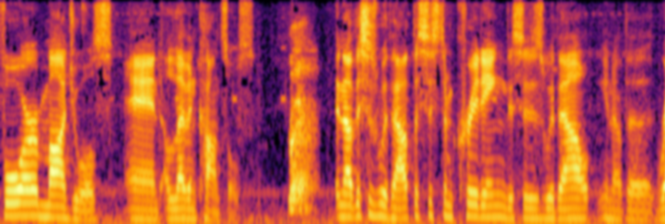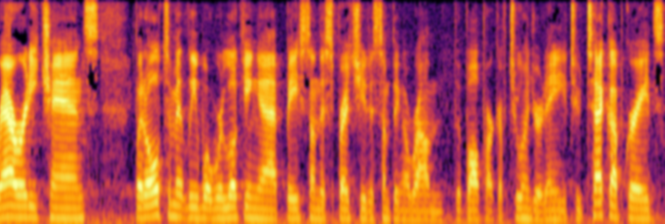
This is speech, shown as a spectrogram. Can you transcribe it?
four modules, and 11 consoles. Right. And now this is without the system critting, this is without, you know, the rarity chance, but ultimately what we're looking at based on this spreadsheet is something around the ballpark of 282 tech upgrades,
